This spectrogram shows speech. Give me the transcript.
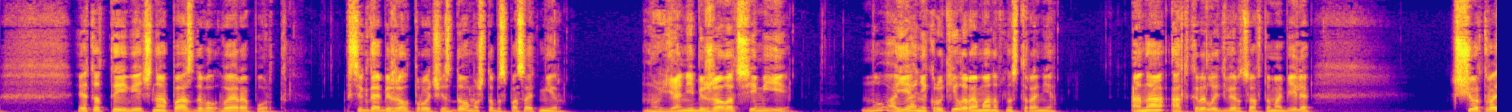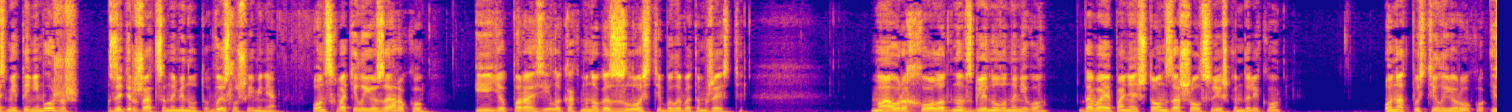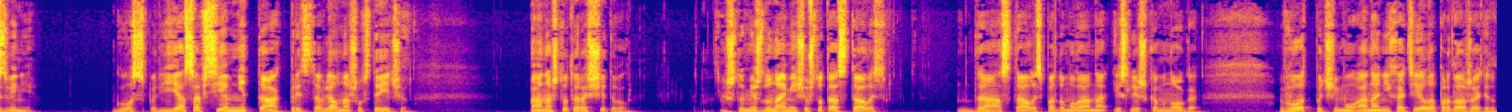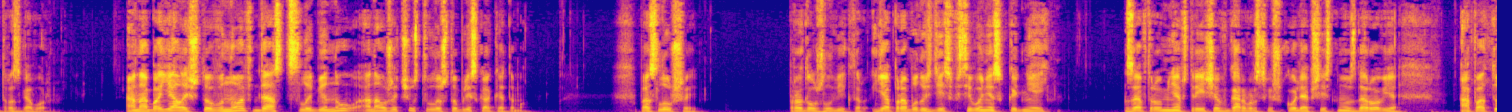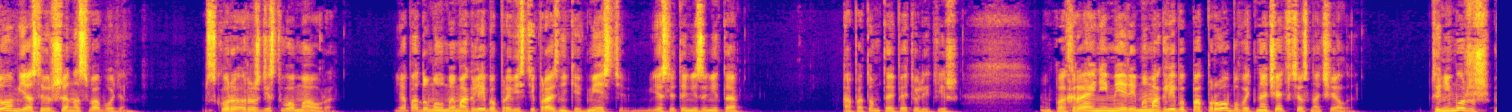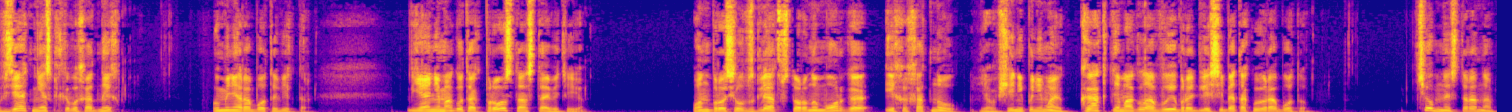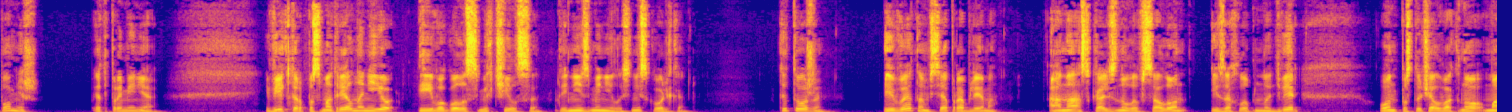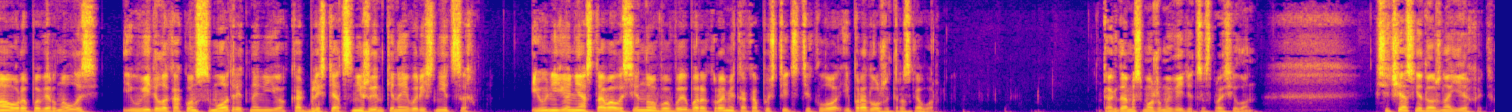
Это ты вечно опаздывал в аэропорт. Всегда бежал прочь из дома, чтобы спасать мир. Но я не бежал от семьи. Ну, а я не крутила романов на стороне. Она открыла дверцу автомобиля. «Черт возьми, ты не можешь задержаться на минуту? Выслушай меня». Он схватил ее за руку и ее поразило, как много злости было в этом жесте. Маура холодно взглянула на него, давая понять, что он зашел слишком далеко. Он отпустил ее руку. «Извини». «Господи, я совсем не так представлял нашу встречу». «А на что ты рассчитывал?» «Что между нами еще что-то осталось». «Да, осталось», — подумала она, — «и слишком много». Вот почему она не хотела продолжать этот разговор. Она боялась, что вновь даст слабину, она уже чувствовала, что близка к этому. «Послушай», — продолжил Виктор, — «я пробуду здесь всего несколько дней. Завтра у меня встреча в Гарвардской школе общественного здоровья, а потом я совершенно свободен. Скоро Рождество, Маура. Я подумал, мы могли бы провести праздники вместе, если ты не занята. А потом ты опять улетишь. По крайней мере, мы могли бы попробовать начать все сначала». Ты не можешь взять несколько выходных? У меня работа, Виктор. Я не могу так просто оставить ее. Он бросил взгляд в сторону морга и хохотнул. Я вообще не понимаю, как ты могла выбрать для себя такую работу? Темная сторона, помнишь? Это про меня». Виктор посмотрел на нее, и его голос смягчился. «Ты не изменилась нисколько». «Ты тоже. И в этом вся проблема». Она скользнула в салон и захлопнула дверь. Он постучал в окно, Маура повернулась и увидела, как он смотрит на нее, как блестят снежинки на его ресницах, и у нее не оставалось иного выбора, кроме как опустить стекло и продолжить разговор. «Когда мы сможем увидеться?» — спросил он. «Сейчас я должна ехать.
